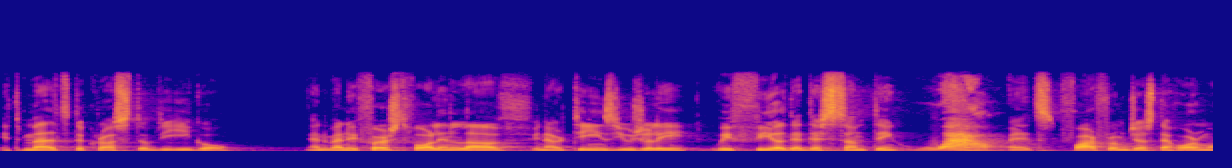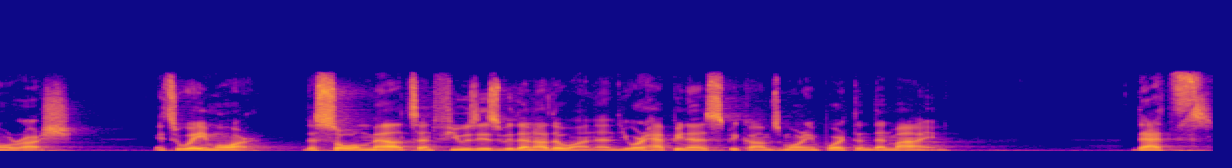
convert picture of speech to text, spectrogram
It melts the crust of the ego. And when we first fall in love, in our teens usually, we feel that there's something, wow! And it's far from just a hormone rush. It's way more. The soul melts and fuses with another one, and your happiness becomes more important than mine. That's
